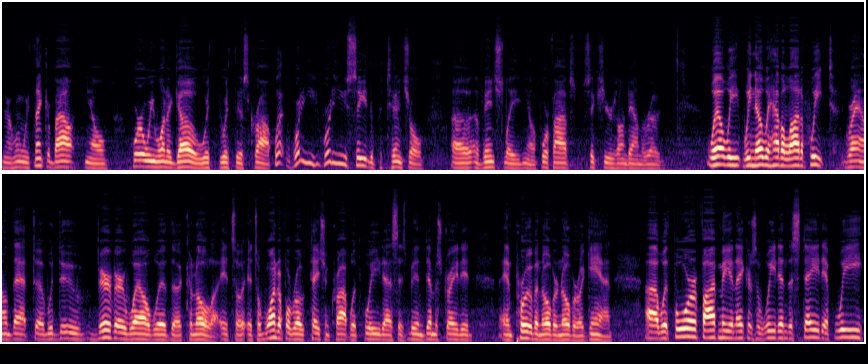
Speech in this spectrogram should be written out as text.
Now, when we think about, you know, where we want to go with, with this crop. What, where, do you, where do you see the potential uh, eventually, you know, four, five, six years on down the road? Well, we, we know we have a lot of wheat ground that uh, would do very, very well with uh, canola. It's a, it's a wonderful rotation crop with wheat as has been demonstrated and proven over and over again uh, with four or five million acres of wheat in the state, if we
